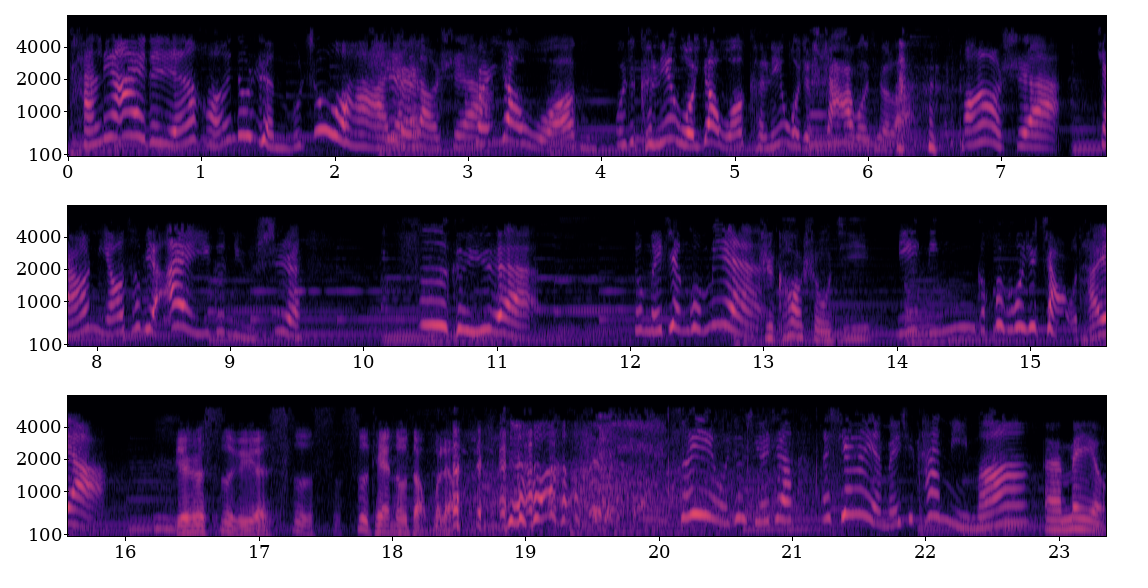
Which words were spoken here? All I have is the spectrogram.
谈恋爱的人好像都忍不住哈、是杨伟老师。不然要我，我就肯定我要我肯定我就杀过去了。王老师，假如你要特别爱一个女士，四个月都没见过面，只靠手机，您您会不会去找她呀？别说四个月，四四四天都等不了。所以我就觉着，那先生也没去看你吗？呃，没有，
